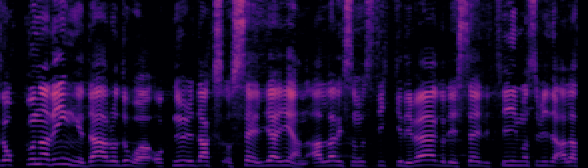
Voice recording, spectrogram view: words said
Klockorna ringer där och då och nu är det dags att sälja igen. Alla liksom sticker iväg och det är säljteam och så vidare. Alla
